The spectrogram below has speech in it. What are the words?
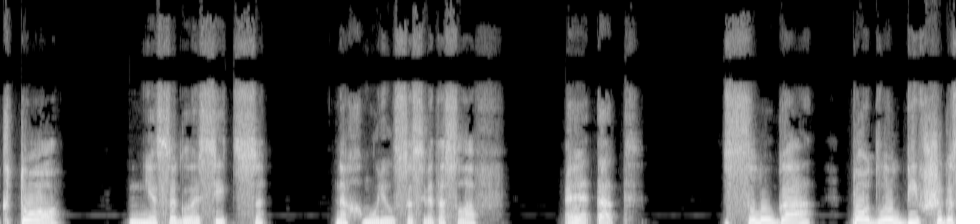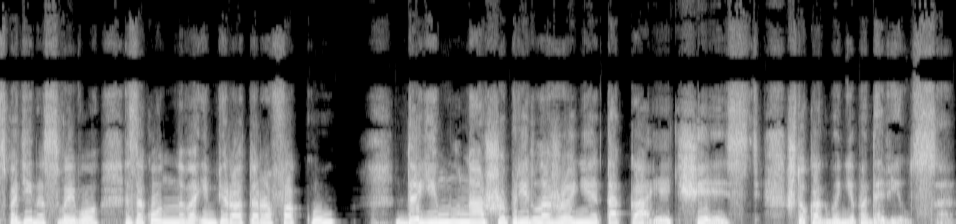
«Кто не согласится?» — нахмурился Святослав. «Этот слуга, подло убивший господина своего законного императора Факу, да ему наше предложение такая честь, что как бы не подавился.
